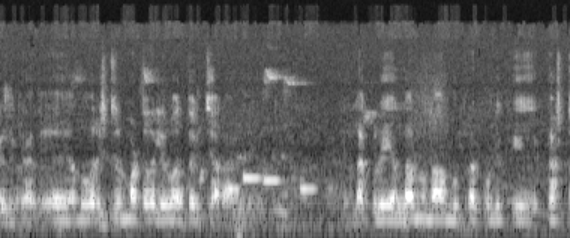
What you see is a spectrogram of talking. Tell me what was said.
ಹೇಳಲಿಕ್ಕೆ ಆಗುತ್ತೆ ಅದು ವರಿಷ್ಠ ಮಟ್ಟದಲ್ಲಿ ಇರುವಂಥ ವಿಚಾರ. ಎಲ್ಲ ಕಡೆ ಎಲ್ಲಾನು ನಾವು ಉತ್ತರ ಕೊಡಲಿಕ್ಕೆ ಕಷ್ಟ.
